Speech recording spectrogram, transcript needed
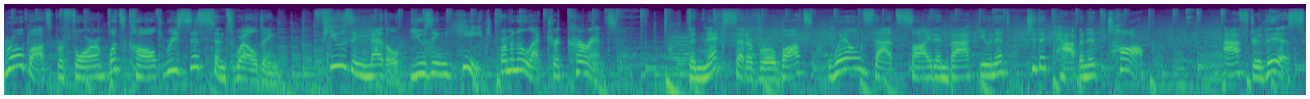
robots perform what's called resistance welding, fusing metal using heat from an electric current. The next set of robots welds that side and back unit to the cabinet top, after this,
